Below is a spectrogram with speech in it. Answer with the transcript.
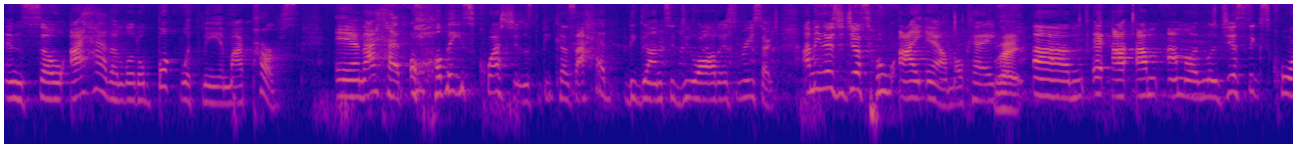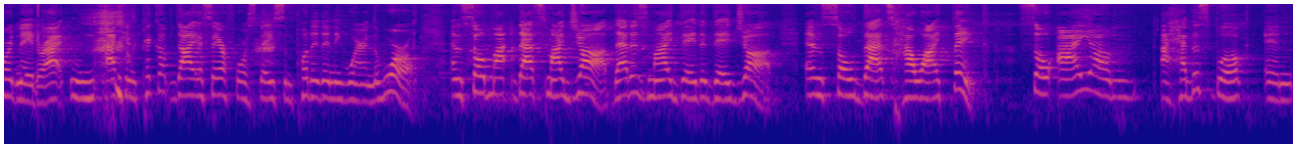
And so I had a little book with me in my purse. And I had all these questions because I had begun to do all this research. I mean, this is just who I am, okay? Right. Um, I, am I'm, I'm a logistics coordinator. I can, I can pick up Dyess Air Force Base and put it anywhere in the world. And so my, that's my job. That is my day to day job. And so that's how I think. So I, um, I had this book and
